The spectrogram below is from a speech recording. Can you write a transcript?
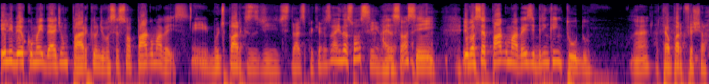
Ele veio com uma ideia de um parque onde você só paga uma vez. E muitos parques de, cidades pequenas ainda são assim, né? Ainda são assim. e você paga uma vez e brinca em tudo. Né? Até o parque fechar.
